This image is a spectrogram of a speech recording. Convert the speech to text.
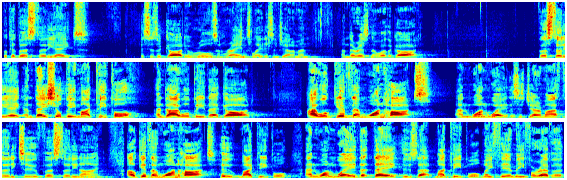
Look at verse 38. This is a God who rules and reigns, ladies and gentlemen, and there is no other God. Verse 38 And they shall be my people, and I will be their God. I will give them one heart and one way. This is Jeremiah 32, verse 39. I'll give them one heart, who? My people, and one way that they, who's that? My people, may fear me forever,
